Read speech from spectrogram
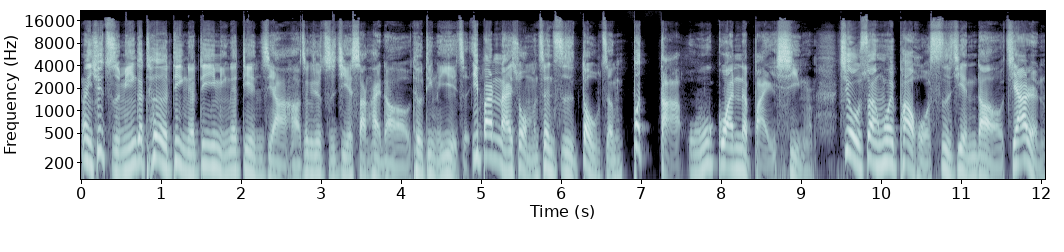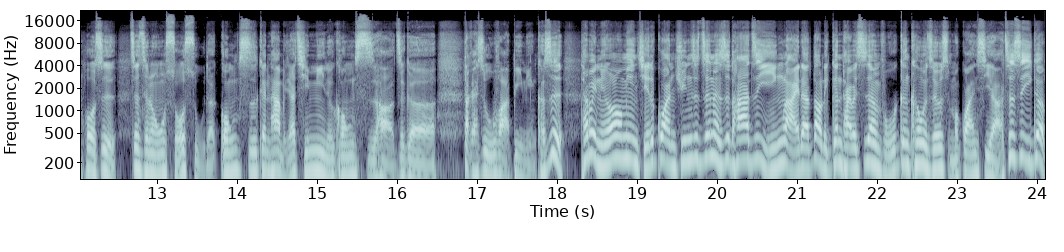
那你去指明一个特定的第一名的店家哈，这个就直接伤害到特定的业者。一般来说，我们政治斗争不。打无关的百姓就算会炮火事件到家人或是郑成龙所属的公司，跟他比较亲密的公司，哈，这个大概是无法避免。可是台北牛肉面节的冠军，这真的是他自己赢来的，到底跟台北市政府跟柯文哲有什么关系啊？这是一个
